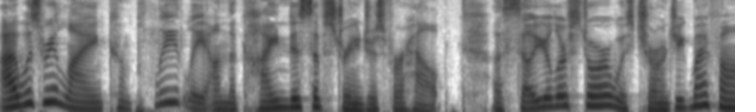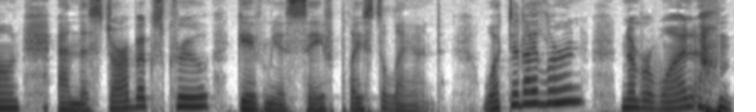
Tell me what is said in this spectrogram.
I was relying completely on the kindness of strangers for help. A cellular store was charging my phone, and the Starbucks crew gave me a safe place to land. What did I learn? Number one,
